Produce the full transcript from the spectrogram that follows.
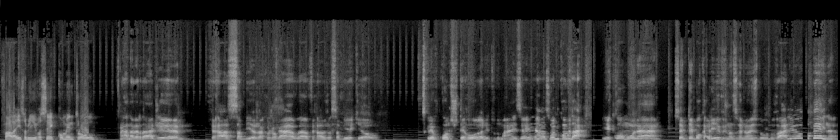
Fala aí sobre você, como entrou. Ah, na verdade, Ferraz sabia já que eu jogava, Ferraz já sabia que eu escrevo contos de terror e tudo mais, e aí Ferraz vai me convidar. E como, né, sempre tem boca livre nas reuniões do, do Vale, eu topei, né?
